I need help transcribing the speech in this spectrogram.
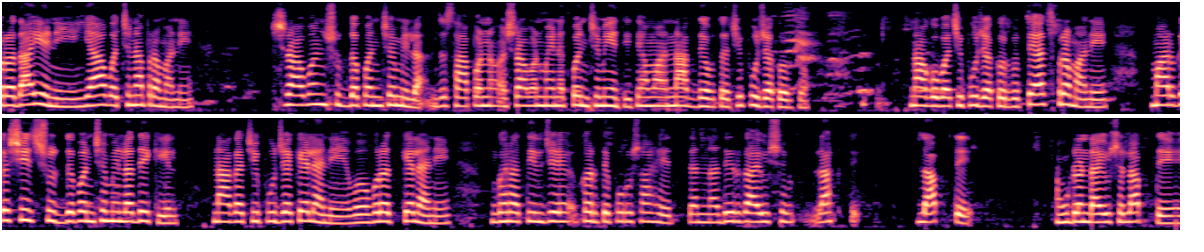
प्रदायनी या वचनाप्रमाणे श्रावण शुद्ध पंचमीला जसं आपण श्रावण महिन्यात पंचमी येते तेव्हा नागदेवताची पूजा करतो. नागोबाची पूजा करतो. त्याचप्रमाणे मार्गशीर्ष शुद्ध पंचमीला देखील नागाची पूजा केल्याने व व्रत केल्याने घरातील जे कर्ते पुरुष आहेत त्यांना दीर्घ आयुष्य लागते लाभते उदंड आयुष्य लाभते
